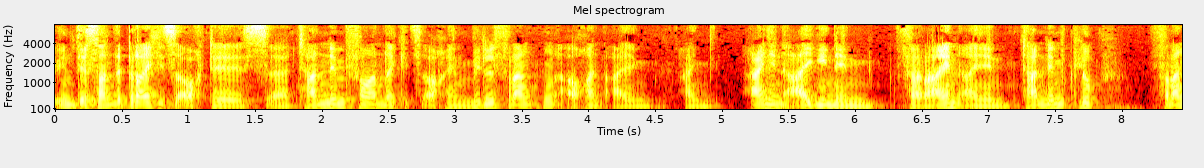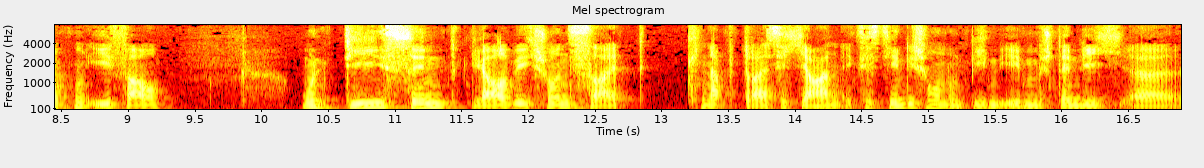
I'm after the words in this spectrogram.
interessanter Bereich ist auch das äh, Tandemfahren. Da gibt es auch in Mittelfranken auch ein, ein, einen eigenen Verein, einen Tandemclub, Franken e.V. Und die sind, glaube ich, schon seit knapp 30 Jahren existieren die schon und bieten eben ständig äh,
